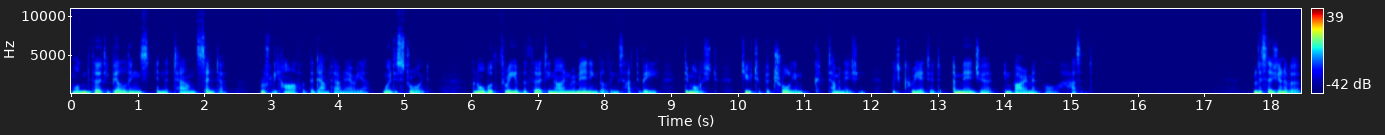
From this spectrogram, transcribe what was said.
more than 30 buildings in the town centre roughly half of the downtown area, were destroyed, and all but three of the 39 remaining buildings had to be demolished due to petroleum contamination, which created a major environmental hazard. Mélissa Généreux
